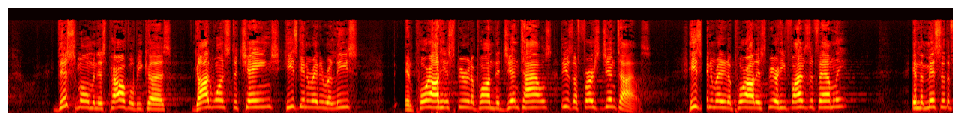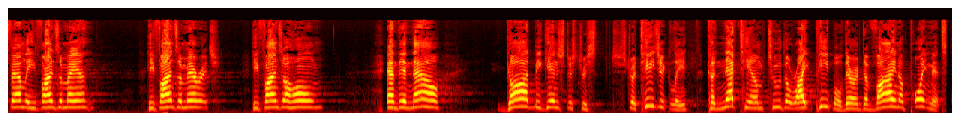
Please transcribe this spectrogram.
this moment is powerful because God wants to change. He's getting ready to release and pour out His Spirit upon the Gentiles. These are first Gentiles. He's getting ready to pour out His Spirit. He finds the family. In the midst of the family, He finds a man. He finds a marriage, he finds a home, and then now God begins to strategically connect him to the right people. There are divine appointments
